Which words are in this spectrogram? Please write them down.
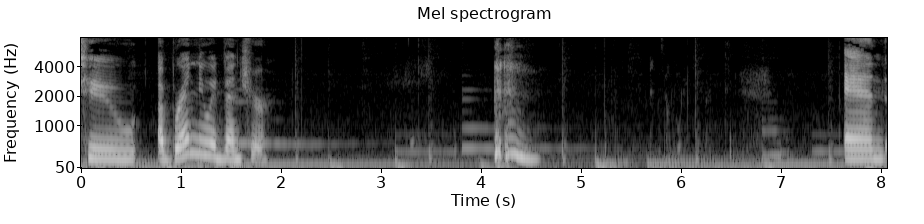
to a brand new adventure. and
